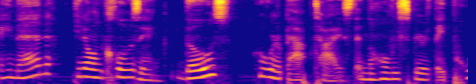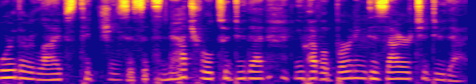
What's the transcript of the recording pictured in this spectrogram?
Amen? You know, in closing, those who are baptized in the Holy Spirit, they pour their lives to Jesus. It's natural to do that. You have a burning desire to do that.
